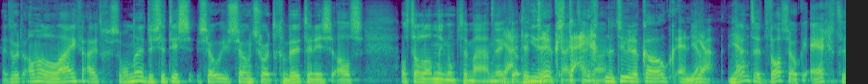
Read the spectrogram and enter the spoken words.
Het wordt allemaal live uitgezonden. Dus het is zo'n zo soort gebeurtenis als, als de landing op de maan. Ja, de druk stijgt natuurlijk ook. En ja, ja, Want het was ook echt,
